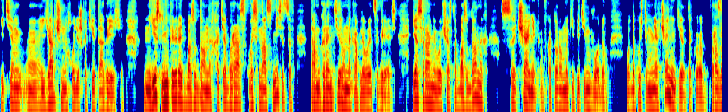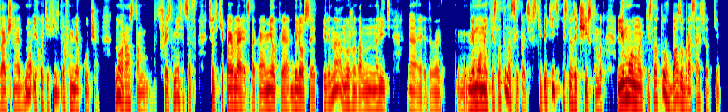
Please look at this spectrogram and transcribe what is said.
и тем э, ярче находишь какие-то огрехи. Если не проверять базу данных хотя бы раз в 18 месяцев, там гарантированно накапливается грязь. Я сравниваю часто базу данных с чайником, в котором мы кипятим воду. Вот, допустим, у меня в чайнике такое прозрачное дно, и хоть и фильтров у меня куча, но раз там в 6 месяцев все-таки появляется такая мелкая белесая пелена, нужно там налить э, этого лимонной кислоты насыпать, вскипятить и становится чистым. Вот лимонную кислоту в базу бросать все-таки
